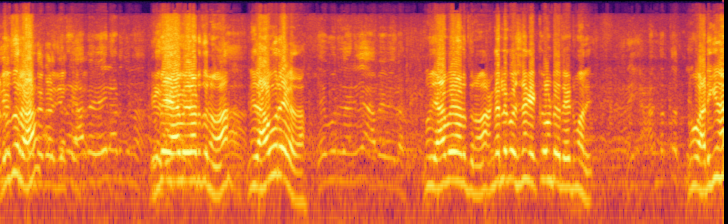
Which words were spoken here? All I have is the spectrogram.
అడుగుతురా ఇదే యాభై వేలు ఆడుతున్నావా నీది ఆ ఊరే కదా? నువ్వు యాభై వేలు ఆడుతున్నావు అంగట్లోకి వచ్చినాక ఎక్కువ ఉంటుంది రేట్ మరి. నువ్వు అడిగినా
